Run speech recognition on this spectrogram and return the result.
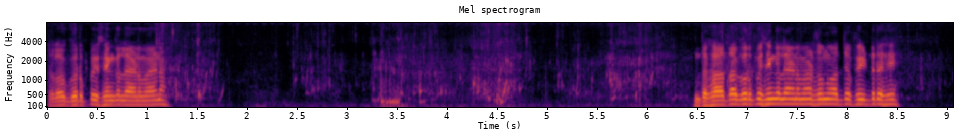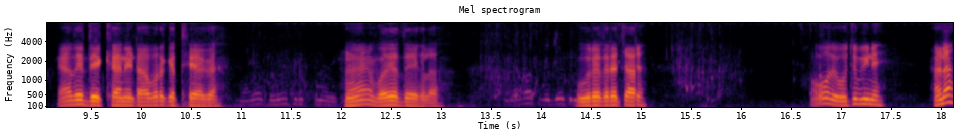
ਚਲੋ ਗੁਰਪ੍ਰੀਤ ਸਿੰਘ ਲੈਣ ਮੈਨ ਦਿਖਾਤਾ ਗੁਰਪ੍ਰੀਤ ਸਿੰਘ ਲੈਣ ਮੈਨ ਤੁਹਾਨੂੰ ਅੱਜ ਫੀਡਰ ਇਹ। ਕਹਿੰਦੇ ਦੇਖਿਆ ਨਹੀਂ ਟਾਵਰ ਕਿੱਥੇ ਹੈਗਾ। ਹੈਂ ਵਧੀਆ ਦੇਖ ਲੈ। ਪੂਰੇ ਤੇਰੇ ਚਾਰ। ਉਹਦੇ ਉਹ ਚ ਵੀ ਨੇ। ਹੈਨਾ?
